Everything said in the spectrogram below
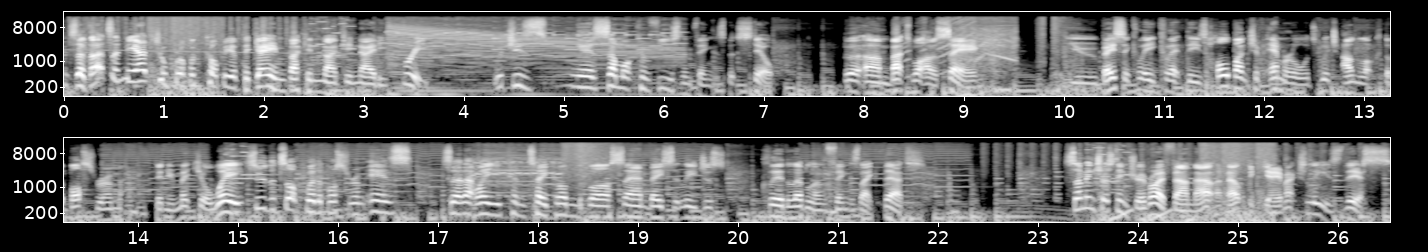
so that's a actual proper copy of the game back in 1993. Which is yeah, somewhat confusing things, but still. But um, back to what I was saying you basically collect these whole bunch of emeralds which unlock the boss room. Then you make your way to the top where the boss room is, so that way you can take on the boss and basically just clear the level and things like that. Some interesting trivia I found out about the game actually is this.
